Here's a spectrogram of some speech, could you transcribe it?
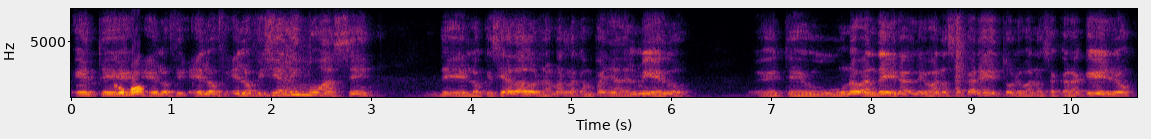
este, el, oficialismo hace de lo que se ha dado a llamar la campaña del miedo este, una bandera. Le van a sacar esto, le van a sacar aquello,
